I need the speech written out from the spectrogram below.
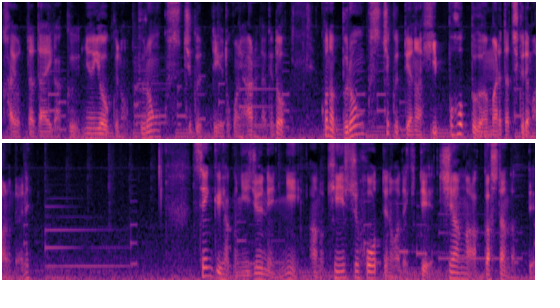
通った大学ニューヨークのブロンクス地区っていうところにあるんだけどこのブロンクス地区っていうのはヒップホップが生まれた地区でもあるんだよね。1920年にあの禁酒法っていうのができて治安が悪化したんだって。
